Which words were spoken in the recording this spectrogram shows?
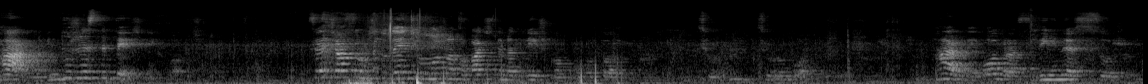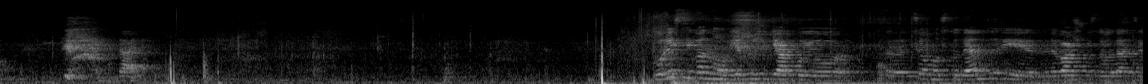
гарно, він дуже естетичний хлопчик. Це часом студентів можна побачити над ліжком у гуртожитку цю, цю роботу. Гарний образ війни. Борис Іванов, я дуже дякую е, цьому студентові. Неважко згадати,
